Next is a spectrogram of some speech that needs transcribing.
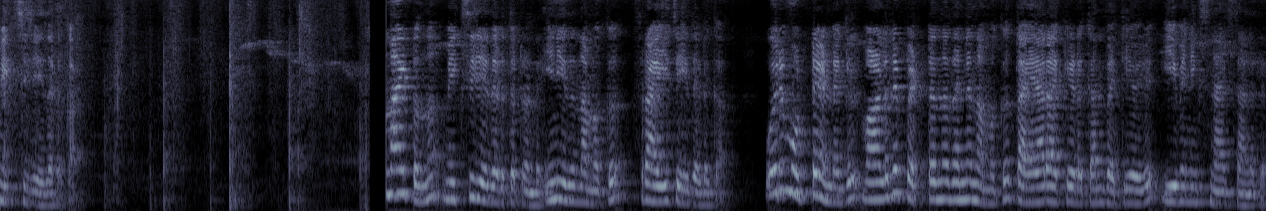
മിക്സ് ചെയ്തെടുക്കാം. നന്നായിട്ടൊന്ന് മിക്സ് ചെയ്തെടുത്തിട്ടുണ്ട്. ഇനി ഇത് നമുക്ക് ഫ്രൈ ചെയ്തെടുക്കാം. ഒരു മുട്ട ഉണ്ടെങ്കിൽ വളരെ പെട്ടെന്ന് തന്നെ നമുക്ക് തയ്യാറാക്കിയെടുക്കാൻ പറ്റിയ ഒരു ഈവനിങ് സ്നാക്സ് ആണിത്.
